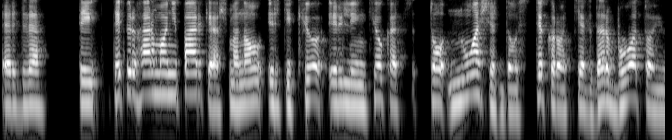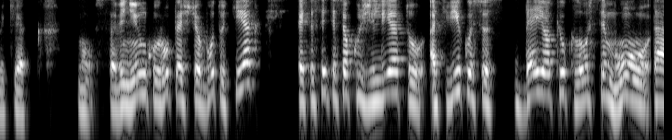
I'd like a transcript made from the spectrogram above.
erdve tai taip ir harmoni parke aš manau ir tikiu ir linkiu kad to nuoširdaus tikro tiek darbuotojų tiek nu savininkų rūpesčio būtų tiek kad jisai tiesiog užlietų atvykusius be jokių klausimų ta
